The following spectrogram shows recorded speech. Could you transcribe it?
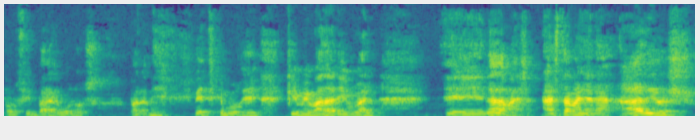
por fin para algunos. Para mí me temo que, que me va a dar igual. Nada más, hasta mañana, adiós.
